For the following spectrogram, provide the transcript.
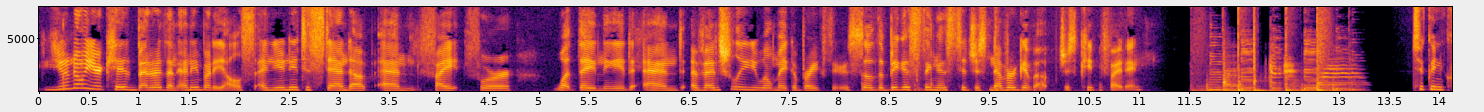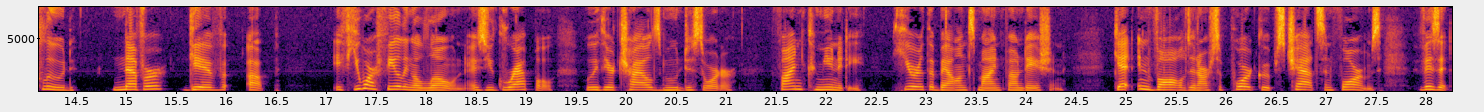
you know your kid better than anybody else, and you need to stand up and fight for what they need, and eventually you will make a breakthrough. So the biggest thing is to just never give up, just keep fighting. To conclude, never give up. If you are feeling alone as you grapple with your child's mood disorder, find community here at the Balanced Mind Foundation. Get involved in our support groups, chats, and forums. Visit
